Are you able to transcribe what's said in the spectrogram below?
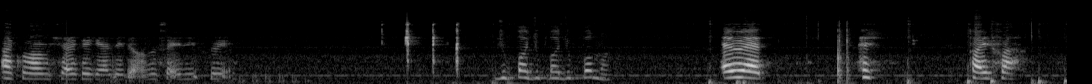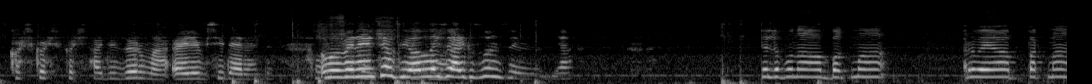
Aklıma bir şarkı geldi de onu söyleyip durayım. Cuppa cuppa cuppa mı? Evet. Hey, Tayfa. Koş koş koş hadi durma. Öyle bir şey de herhalde. Koş, Ama ben en koş, çok yolla şarkısını seviyorum. Telefona bakma. Arabaya bakma.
